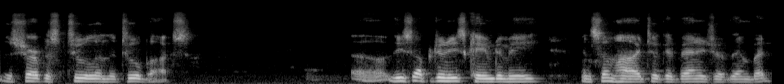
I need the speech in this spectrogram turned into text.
the sharpest tool in the toolbox. Uh, these opportunities came to me, and somehow I took advantage of them. But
